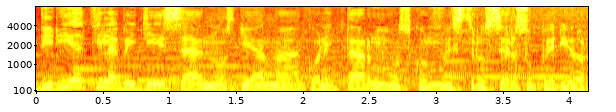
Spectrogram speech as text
Diría que la belleza nos llama a conectarnos con nuestro ser superior,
